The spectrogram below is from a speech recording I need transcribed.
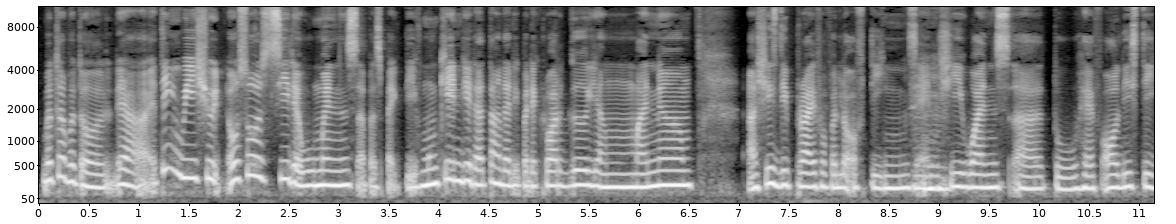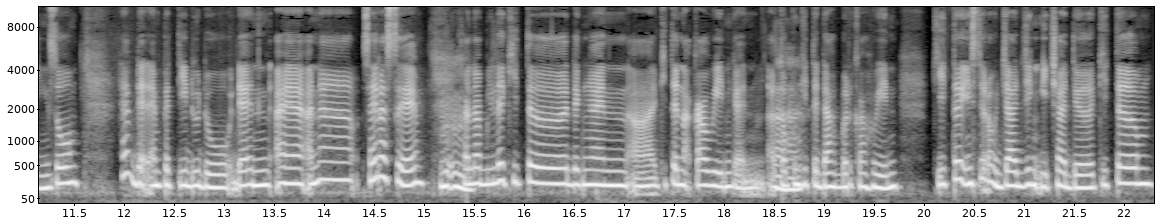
Betul betul. Yeah, I think we should also see the woman's perspective. Mungkin dia datang daripada keluarga yang mana uh, she's deprived of a lot of things Hmm. and she wants uh, to have all these things. So have that empathy duduk. Dan uh, Ana, saya rasa eh, Mm-mm. kalau bila kita dengan uh, kita nak kahwin kan ataupun Aha. kita dah berkahwin, kita instead of judging each other, kita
